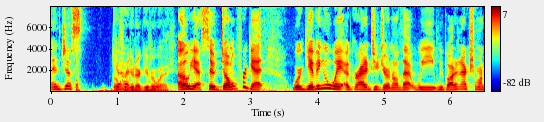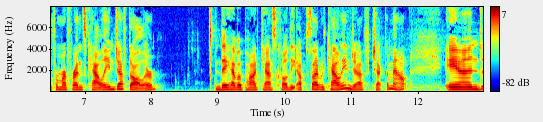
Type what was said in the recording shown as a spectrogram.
and just Don't go ahead. forget our giveaway. Oh yeah. So don't forget, we're giving away a gratitude journal that we we bought an extra one from our friends Callie and Jeff Dollar. They have a podcast called The Upside with Callie and Jeff. Check them out. And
